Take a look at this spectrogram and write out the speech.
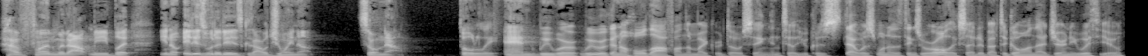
have fun without me. But, you know, it is what it is because I'll join up. So now, Totally. And we were we were going to hold off on the microdosing until you because that was one of the things we were all excited about to go on that journey with you.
